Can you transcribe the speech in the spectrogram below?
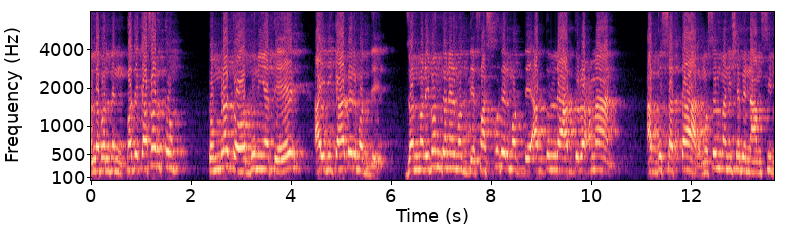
আল্লাহ বলবেন, কদে কাফার তুম তোমরা তো দুনিয়াতে আইডি কার্ডের মধ্যে, জন্ম নিবন্ধনের মধ্যে ফাস্টফুডের মধ্যে আব্দুল্লাহ আব্দুর রহমান আব্দুল সাত্তার মুসলমান হিসেবে নাম ছিল,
